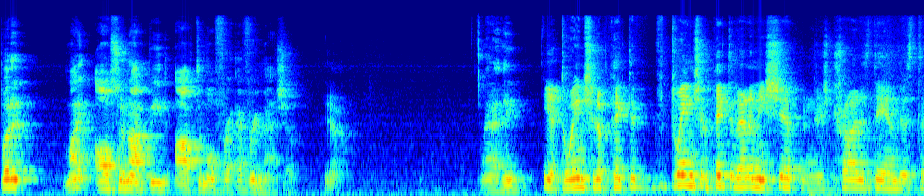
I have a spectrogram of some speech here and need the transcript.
but it might also not be optimal for every matchup. Yeah, And I think Yeah, Dwayne should have picked it. Dwayne should have picked an enemy ship and just tried his damnedest to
